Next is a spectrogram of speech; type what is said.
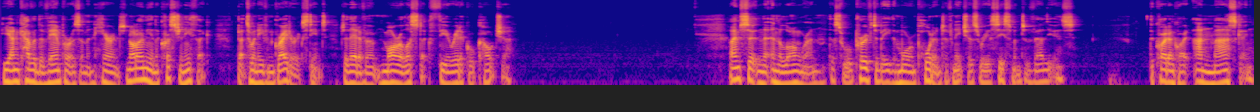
He uncovered the vampirism inherent not only in the Christian ethic, but to an even greater extent to that of a moralistic theoretical culture. I am certain that in the long run, this will prove to be the more important of Nietzsche's reassessment of values. The quote unquote unmasking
